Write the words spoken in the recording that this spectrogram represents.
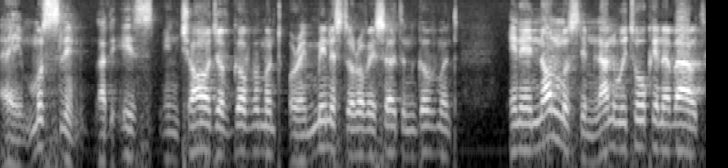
a Muslim that is in charge of government or a minister of a certain government in a non-Muslim land, we're talking about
